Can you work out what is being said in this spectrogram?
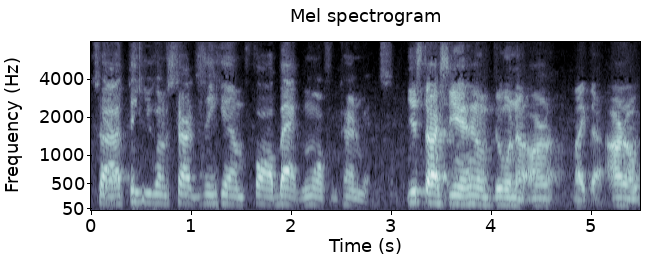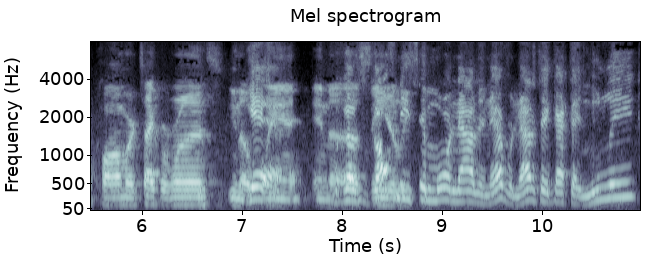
So yeah. I think you're going to start to see him fall back more from tournaments you start seeing him doing the Arnold, like the Arnold Palmer type of runs. You know, Yeah. playing in the because golf league. needs him more now than ever. Now that they got that new league,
